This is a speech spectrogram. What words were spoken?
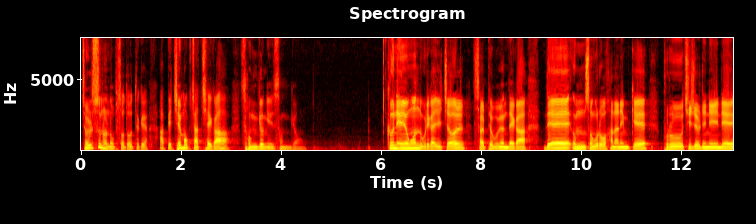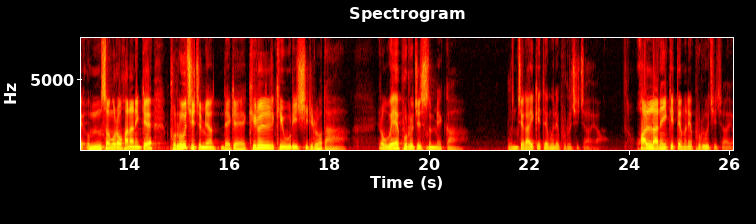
절 수는 없어도 어떻게 앞에 제목 자체가 성경이에요, 성경. 그 내용은 우리가 1절 살펴보면 내가 내 음성으로 하나님께 부르짖으리니 내 음성으로 하나님께 부르짖으면 내게 귀를 기울이시리로다. 여러분 왜 부르짖습니까? 문제가 있기 때문에 부르짖어요. 환란이 있기 때문에 부르짖어요.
